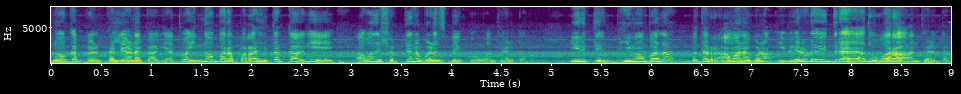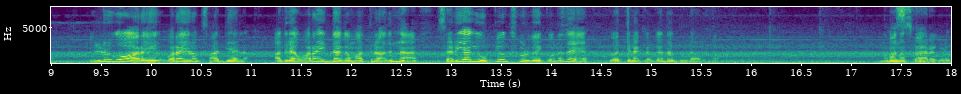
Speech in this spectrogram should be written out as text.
ಲೋಕ ಕಲ್- ಕಲ್ಯಾಣಕ್ಕಾಗಿ ಅಥವಾ ಇನ್ನೊಬ್ಬರ ಪರಹಿತಕ್ಕಾಗಿ ಆ ಒಂದು ಶಕ್ತಿಯನ್ನು ಬಳಸಬೇಕು ಅಂತ ಹೇಳ್ತಾರೆ. ಈ ರೀತಿ ಭೀಮ ಬಲ ಮತ್ತು ರಾಮನ ಗುಣ ಇವೆರಡು ಇದ್ದರೆ ಅದು ವರ ಅಂತ ಹೇಳ್ತಾರೆ. ಎಲ್ರಿಗೂ ವರ ವರ ಇರೋಕ್ಕೆ ಸಾಧ್ಯ ಇಲ್ಲ. ಆದರೆ ವರ ಇದ್ದಾಗ ಮಾತ್ರ ಅದನ್ನು ಸರಿಯಾಗಿ ಉಪಯೋಗಿಸ್ಕೊಳ್ಬೇಕು ಅನ್ನೋದೇ ಇವತ್ತಿನ ಕಗ್ಗದ ಗೂಢಾರ್ಥ. ನಮಸ್ಕಾರಗಳು.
